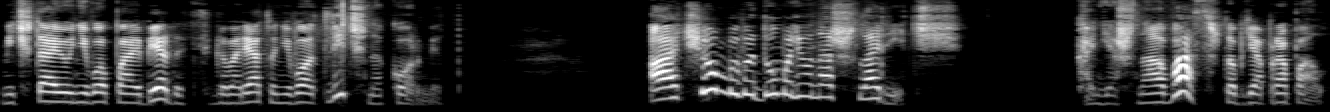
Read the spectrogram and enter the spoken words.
Мечтаю у него пообедать, говорят, у него отлично кормят. А о чем бы вы думали, у нас шла речь? Конечно, о вас, чтоб я пропал.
